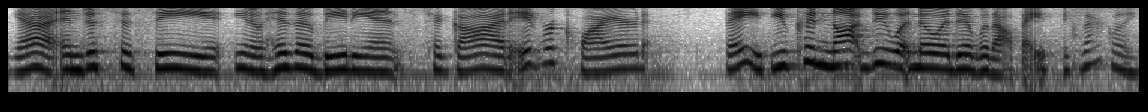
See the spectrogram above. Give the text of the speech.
Yeah, and just to see, you know, his obedience to God, it required faith. You could not do what Noah did without faith. exactly.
